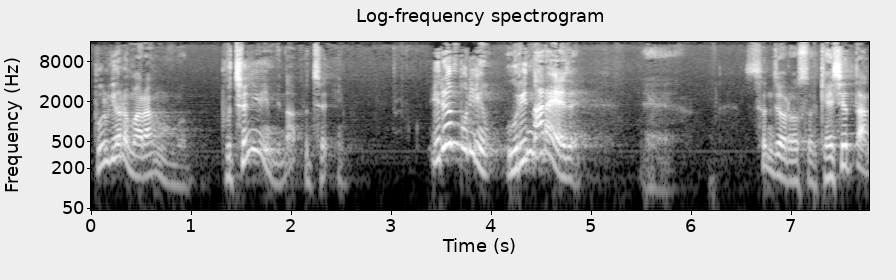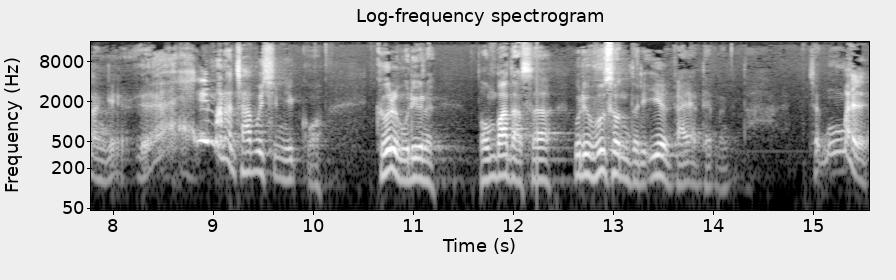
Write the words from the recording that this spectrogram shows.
불교로 말하면 뭐 부처님입니다. 부처님. 이런 분이 우리나라에 선조로서 계셨다는 게 얼마나 자부심이 있고 그걸 우리는 본받아서 우리 후손들이 이어가야 되는 거다. 정말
